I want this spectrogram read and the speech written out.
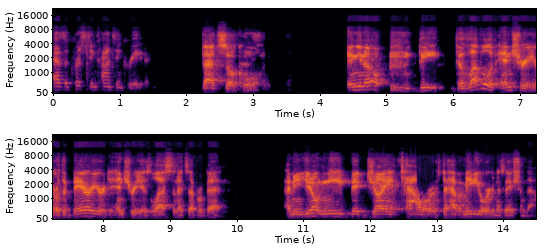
as a christian content creator. That's so cool. And you know the the level of entry or the barrier to entry is less than it's ever been. I mean you don't need big giant towers to have a media organization now.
